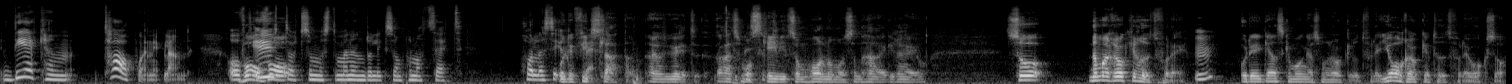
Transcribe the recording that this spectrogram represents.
det kan ta på en ibland. Och var, var... utåt så måste man ändå liksom på något sätt hålla sig uppe. Och det fick Zlatan. Du vet, allt som har skrivits om honom och sådana här grejer. Så, när man råkar ut för det. Mm. Och det är ganska många som råkar ut för det. Jag har råkat ut för det också.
